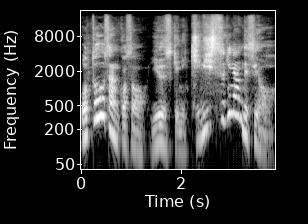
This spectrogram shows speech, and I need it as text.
お父さんこそゆうすけに厳しすぎなんですよ。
